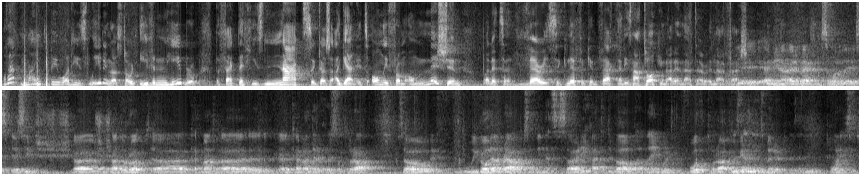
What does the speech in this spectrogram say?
well, that might be what he's leading us toward, even in Hebrew. The fact that he's not suggesting, again, it's only from omission but it's a very significant fact that he's not talking about it in that, uh, in that fashion. I mean, I'd imagine similarly, it seems Shusha Dorot Kadmat Torah. So if we go that route, something that society had to develop that language before the Torah could be transmitted. 26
